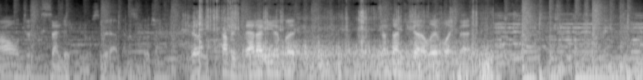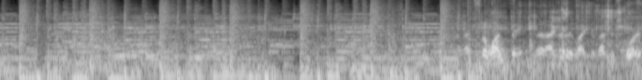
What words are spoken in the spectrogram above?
I'll just send it and we'll see what happens. Which really probably is a bad idea, but sometimes you gotta live like that. The one thing that I really like about this sport.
